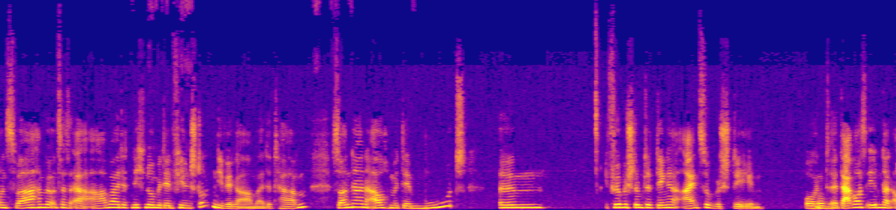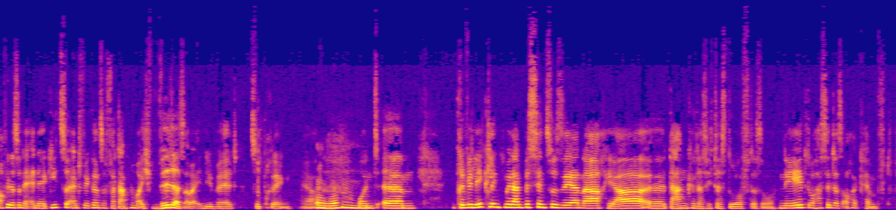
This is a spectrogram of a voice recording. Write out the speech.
Und zwar haben wir uns das erarbeitet, nicht nur mit den vielen Stunden, die wir gearbeitet haben, sondern auch mit dem Mut, ähm, für bestimmte Dinge einzugestehen. Und mhm. äh, daraus eben dann auch wieder so eine Energie zu entwickeln, so verdammt nochmal, ich will das aber in die Welt zu bringen. Ja? Mhm. mhm. Und ähm, Privileg klingt mir da ein bisschen zu sehr nach, ja, äh, danke, dass ich das durfte. So. Nee, du hast dir das auch erkämpft.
